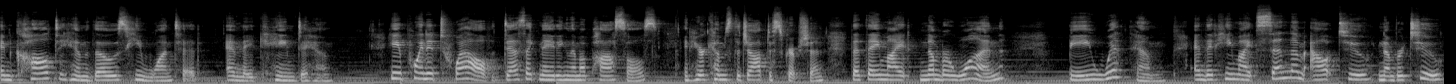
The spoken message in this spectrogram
and called to him those he wanted, and they came to him. He appointed 12, designating them apostles, and here comes the job description that they might, number one, be with him, and that he might send them out to, number two,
